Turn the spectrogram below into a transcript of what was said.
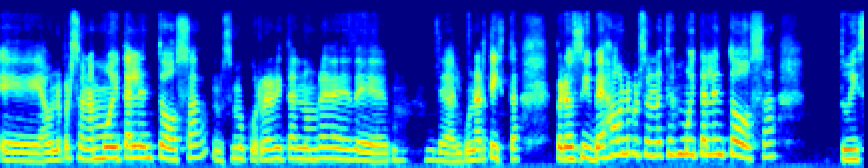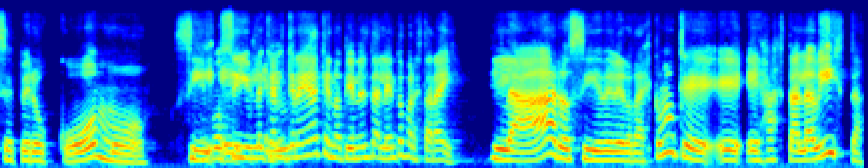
eh, a una persona muy talentosa, no se me ocurre ahorita el nombre de, de, algún artista, pero si ves a una persona que es muy talentosa, tú dices, pero ¿cómo? Si Imposible que él, crea que no tiene el talento para estar ahí. Claro, sí, de verdad, es como que es hasta la vista,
